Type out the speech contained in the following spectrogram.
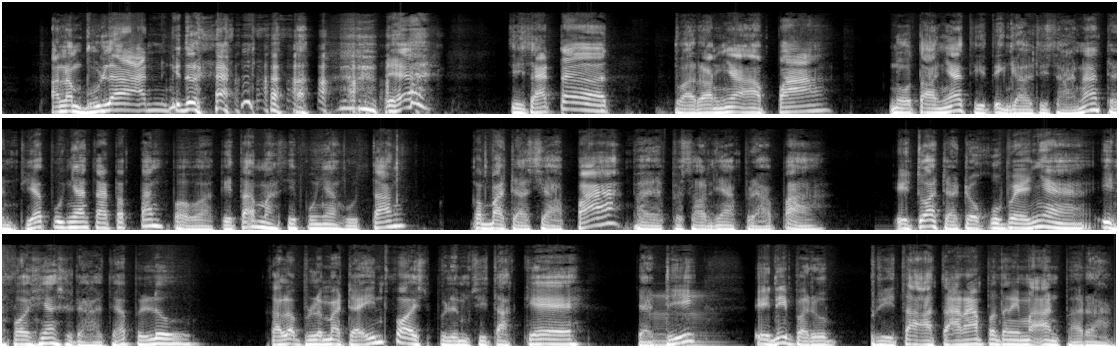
6 bulan gitu kan. ya, dicatat barangnya apa, notanya ditinggal di sana dan dia punya catatan bahwa kita masih punya hutang kepada siapa, bayar besarnya berapa. Itu ada dokumennya, invoice-nya sudah ada belum? Kalau belum ada invoice, belum ditagih. Jadi ini baru berita acara penerimaan barang.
